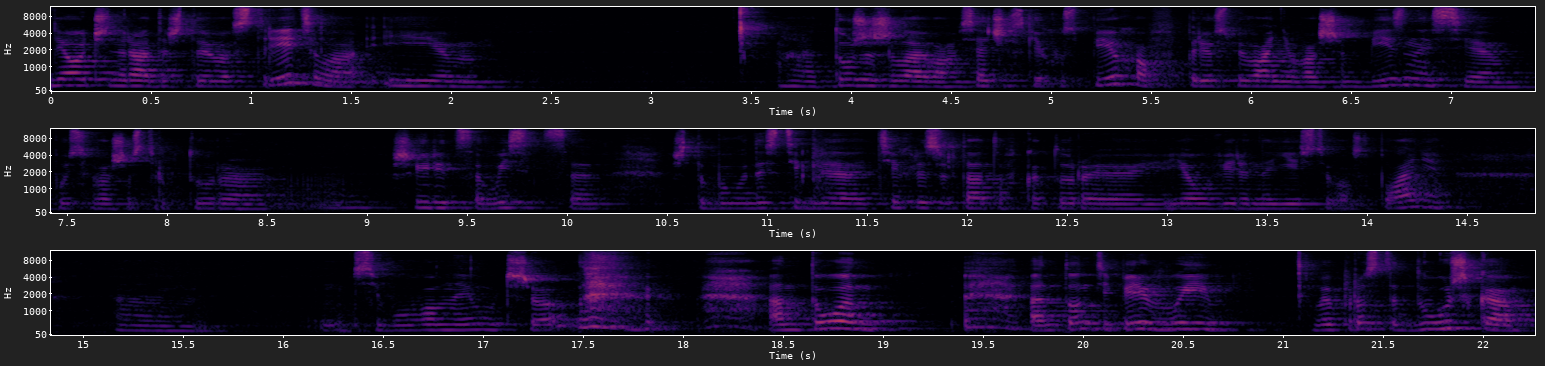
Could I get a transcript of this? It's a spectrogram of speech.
Я очень рада, что я вас встретила, и э, тоже желаю вам всяческих успехов, преуспевания в вашем бизнесе. Пусть ваша структура шириться, выситься, чтобы вы достигли тех результатов, которые, я уверена, есть у вас в плане. Эм, всего вам наилучшего. Антон, Антон, теперь вы, вы просто душка.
